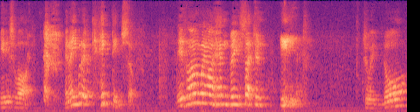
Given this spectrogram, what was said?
in his life. And he would have kicked himself if only I hadn't been such an idiot to ignore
